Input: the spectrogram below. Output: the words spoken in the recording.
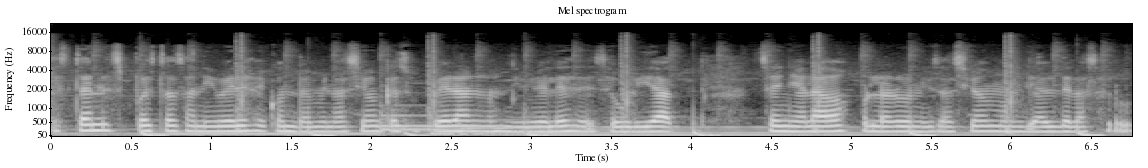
están expuestas a niveles de contaminación que superan los niveles de seguridad señalados por la Organización Mundial de la Salud.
